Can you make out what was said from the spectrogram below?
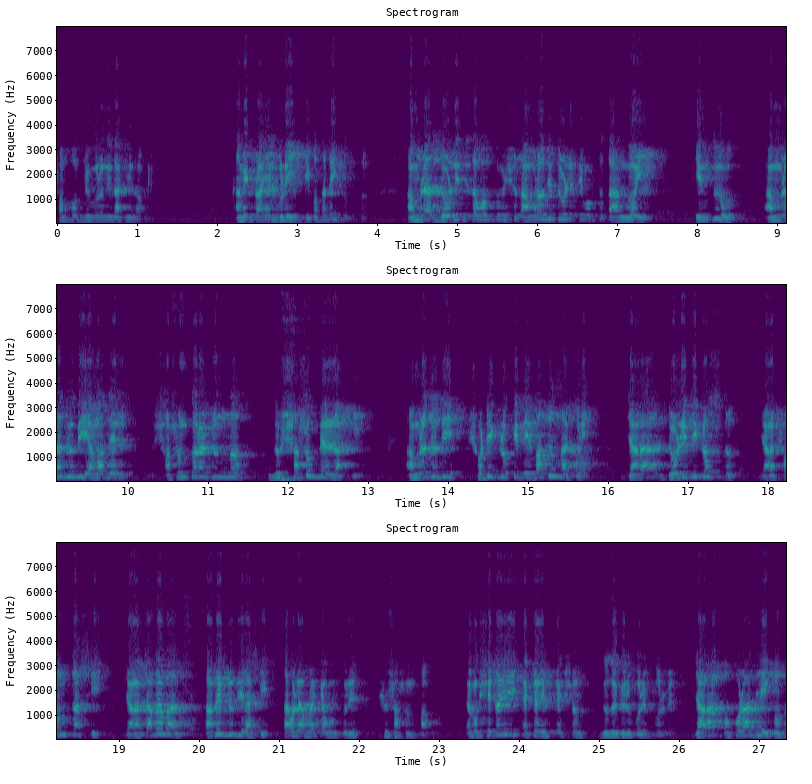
সম্পদ বিবরণী দাখিল হবে। আমি প্রায় বলি, এই কথাটাই সত্য। আমরা দুর্নীতি দমন কমিশন, আমরাও যে দুর্নীতিমুক্ত তা নই, কিন্তু আমরা যদি আমাদের শাসন করার জন্য দুঃশাসকদের রাখি, আমরা যদি সঠিক লোককে নির্বাচন না করি, যারা দুর্নীতিগ্রস্ত, যারা সন্ত্রাসী, যারা চাঁদাবাজ, তাদের যদি রাখি, তাহলে আমরা কেমন করে সুশাসন পাবো? এবং সেটাই একটা রিফ্লেকশন দুদকের উপরে পড়বে। যারা অপরাধী, গত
